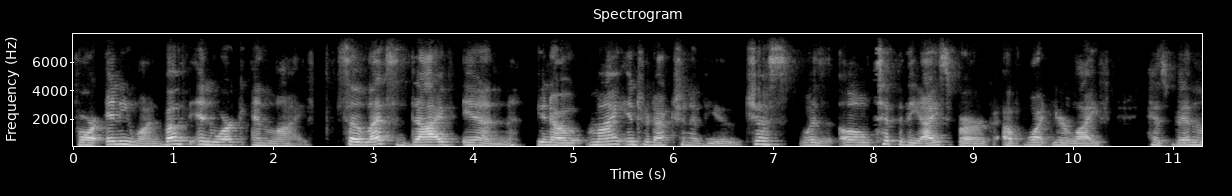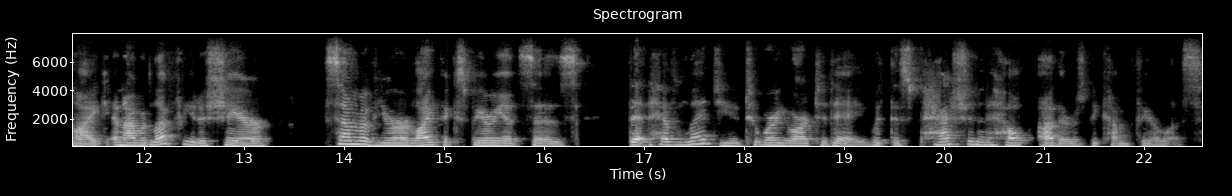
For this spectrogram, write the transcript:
for anyone, both in work and life. So let's dive in. You know, my introduction of you just was a little tip of the iceberg of what your life has been like. And I would love for you to share some of your life experiences that have led you to where you are today with this passion to help others become fearless.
